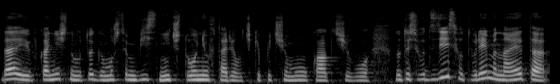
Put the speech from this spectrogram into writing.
да, и в конечном итоге можете объяснить, что у него в тарелочке, почему, как, чего. Ну, то есть вот здесь вот время на это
